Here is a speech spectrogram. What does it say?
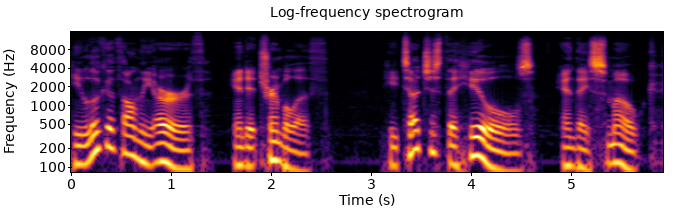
He looketh on the earth, and it trembleth. He toucheth the hills, and they smoke.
